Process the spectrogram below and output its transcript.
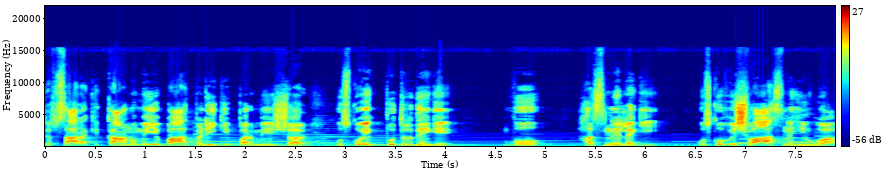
जब सारा के कानों में ये बात पड़ी कि परमेश्वर उसको एक पुत्र देंगे, वो हंसने लगी, उसको विश्वास नहीं हुआ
